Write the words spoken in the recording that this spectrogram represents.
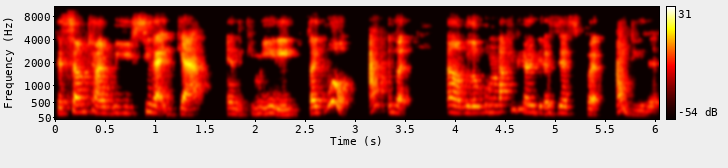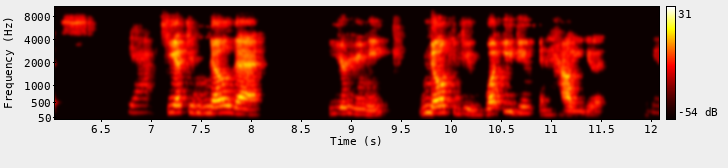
Because sometimes when you see that gap in the community, like, whoa, I like uh, well, my competitor does this, but I do this. Yeah. So you have to know that you're unique. No one can do what you do and how you do it. Yeah.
